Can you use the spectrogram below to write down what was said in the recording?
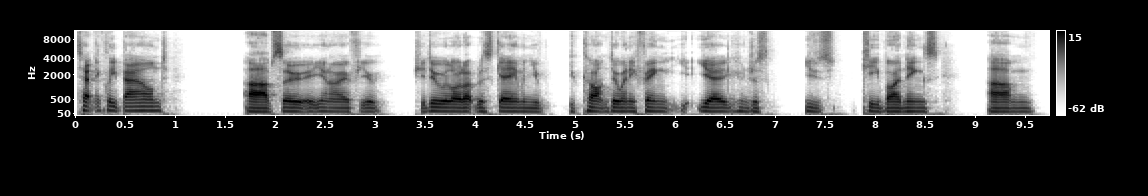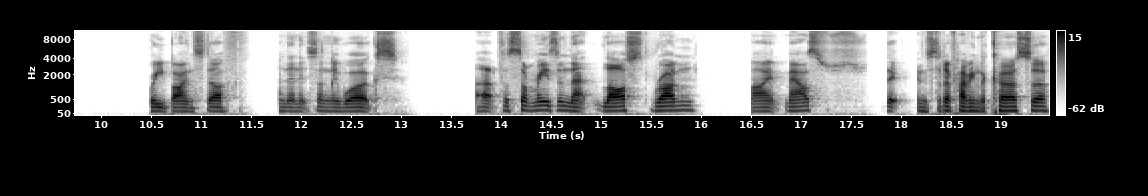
technically bound. Uh, so, you know, if you if you do a load up this game and you, you can't do anything, yeah, you can just use key bindings. um, rebind stuff, and then it suddenly works. Uh, for some reason, that last run, my mouse, instead of having the cursor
